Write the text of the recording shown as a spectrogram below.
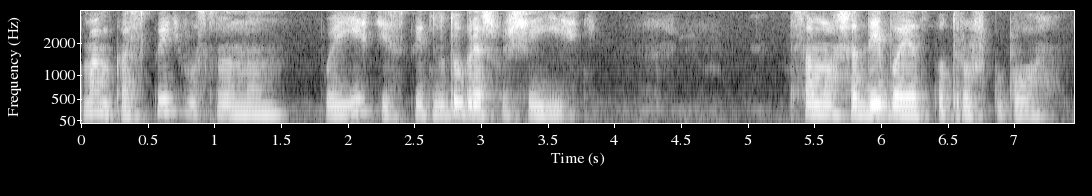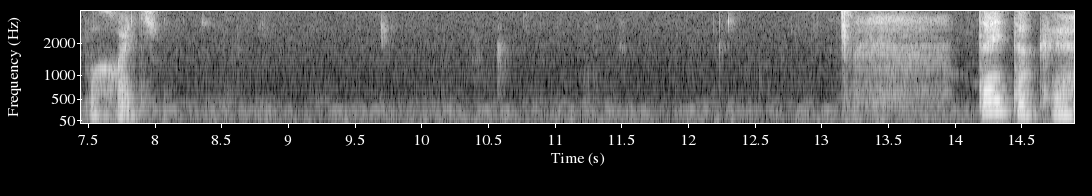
Мамка спить в основному, поїсть і спить. Ну, добре, що ще їсть. Сама ще дибає потрошку по, по хаті. Та й таке.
